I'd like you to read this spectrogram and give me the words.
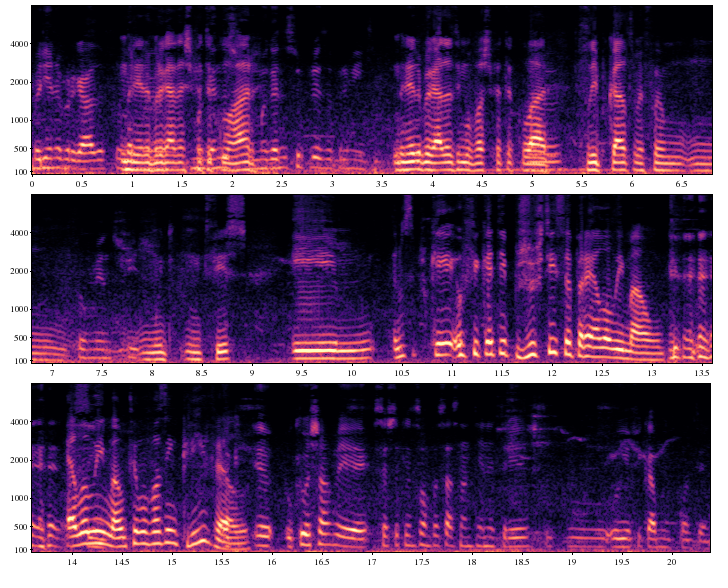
Mariana Bragada foi Mariana uma, Bragada é uma grande- espetacular. Uma grande, surpresa para mim. Tipo, Mariana Bragada tem uma voz espetacular. Uhum. Filipe Cado também foi um, foi um momento fixe. muito, muito fixe. E eu não sei porque eu fiquei tipo justiça para ela Limão. Tipo, ela. Limão tem uma voz incrível. Eu- o que eu achava é, se esta canção passasse na Antena 3, tipo, eu ia ficar muito contente.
